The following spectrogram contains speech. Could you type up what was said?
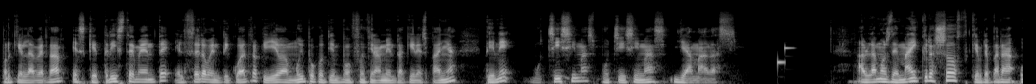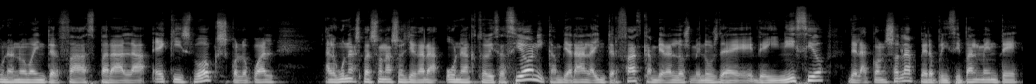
Porque la verdad es que tristemente el 024, que lleva muy poco tiempo en funcionamiento aquí en España, tiene muchísimas, muchísimas llamadas. Hablamos de Microsoft, que prepara una nueva interfaz para la Xbox, con lo cual algunas personas os llegará una actualización y cambiará la interfaz, cambiarán los menús de, inicio de la consola, pero principalmente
